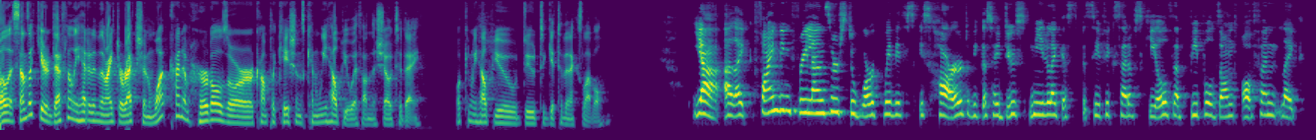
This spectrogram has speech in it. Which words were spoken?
well, it sounds like you're definitely headed in the right direction. What kind of hurdles or complications can we help you with on the show today? What can we help you do to get to the next level? Yeah, uh, like finding freelancers to work with is, is hard because I do need like a specific set of skills that people don't often like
